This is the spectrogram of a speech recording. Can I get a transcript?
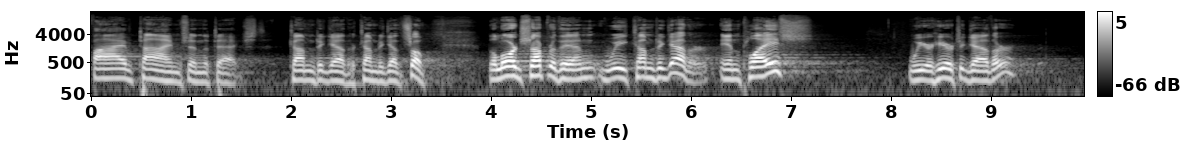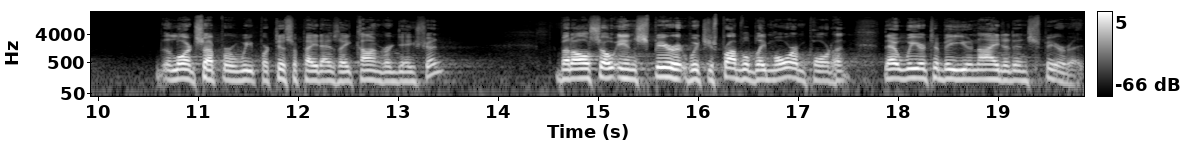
five times in the text. Come together, come together. So, the Lord's Supper, then, we come together in place we are here together. The Lord's Supper, we participate as a congregation, but also in spirit, which is probably more important, that we are to be united in spirit.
